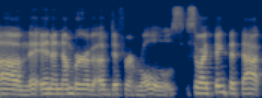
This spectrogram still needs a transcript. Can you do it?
um, in a number of, of different roles so i think that that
